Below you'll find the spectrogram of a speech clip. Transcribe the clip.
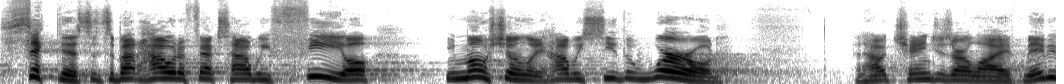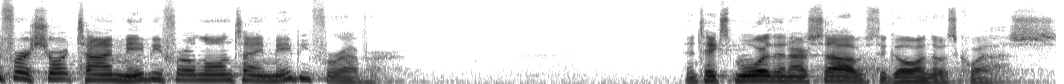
sickness. It's about how it affects how we feel emotionally, how we see the world, and how it changes our life. Maybe for a short time, maybe for a long time, maybe forever. And it takes more than ourselves to go on those quests.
